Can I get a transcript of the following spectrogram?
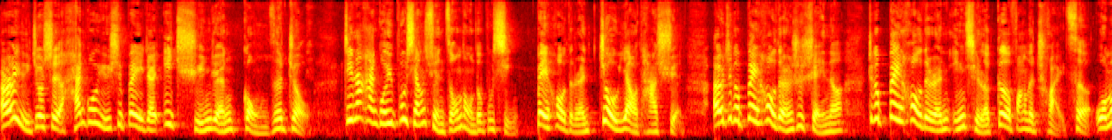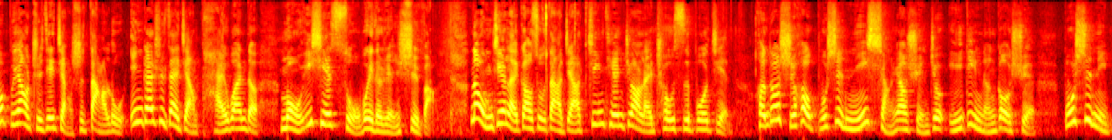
耳语就是韩国瑜是被着一群人拱着走。今天韩国瑜不想选总统都不行，背后的人就要他选，而这个背后的人是谁呢？这个背后的人引起了各方的揣测。我们不要直接讲是大陆，应该是在讲台湾的某一些所谓的人士吧。那我们今天来告诉大家，今天就要来抽丝剥茧。很多时候不是你想要选就一定能够选，不是你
